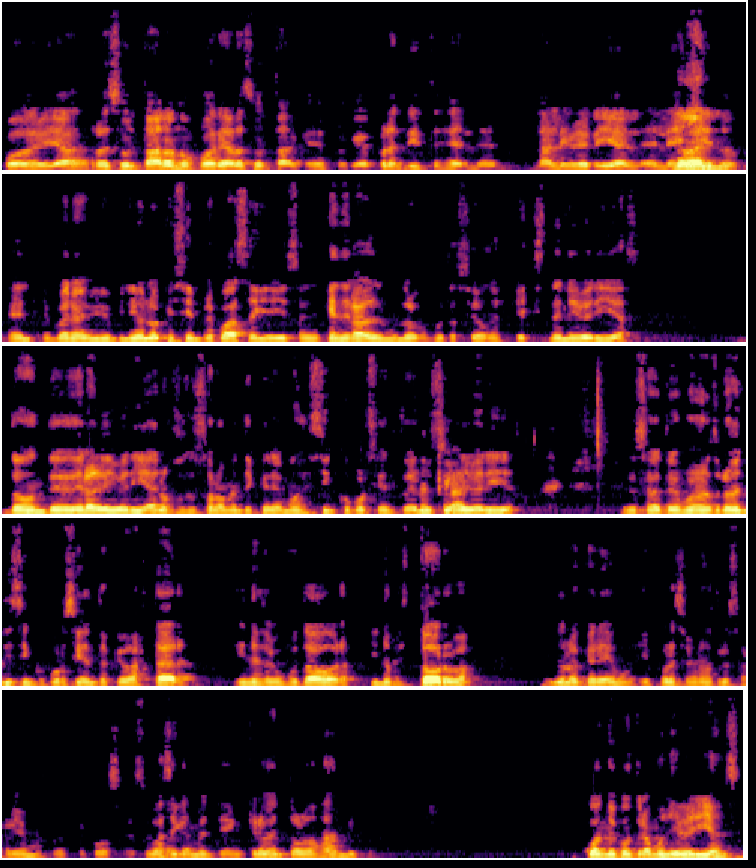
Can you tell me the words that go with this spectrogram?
podría resultar o no podría resultar, que después que aprendiste el, el- la librería, el, el No, engine, el- ¿no? el- bueno, en mi opinión lo que siempre pasa, y eso en general en el mundo de la computación, es que existen librerías donde de la librería nosotros solamente queremos el 5% del uso de Claro. la librería. Entonces tenemos el otro 95% que va a estar en nuestra computadora y nos estorba. No lo queremos. Y es por eso que nosotros desarrollamos nuestra cosa. Eso básicamente en- creo que en todos los ámbitos. Cuando encontramos librerías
